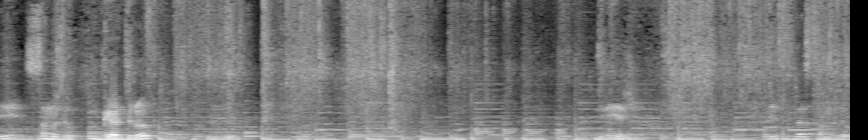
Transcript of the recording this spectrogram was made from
И санузел. Гардероб. Дверь. И сразу санузел.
